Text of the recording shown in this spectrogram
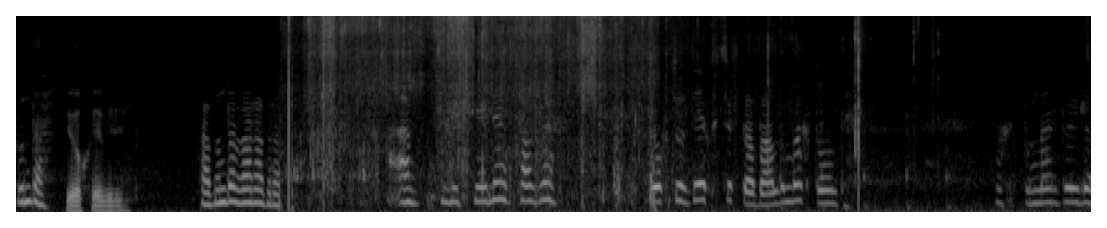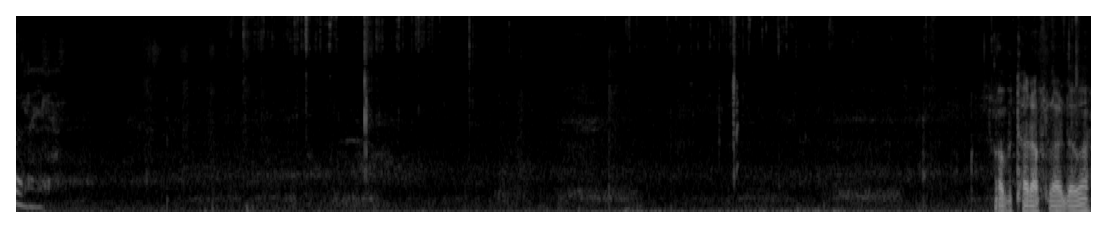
Bunda. Yok öbürün. Ha bunda var ha biraz. Az bir şeyler fazla yoktur diye küçük kaba aldım bak doldu. Bak bunlar böyle olaylar. Ha bu taraflarda var.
